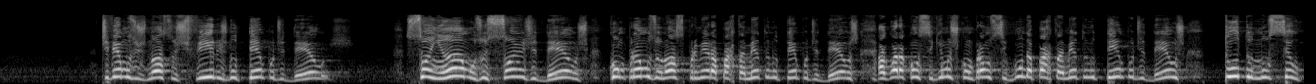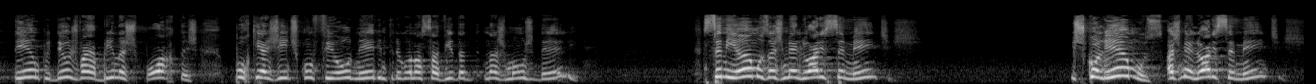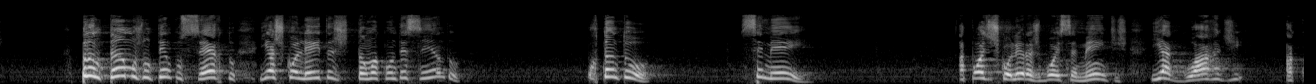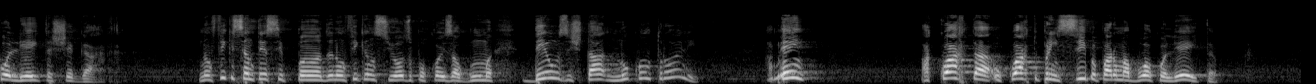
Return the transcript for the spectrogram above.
Tivemos os nossos filhos no tempo de Deus. Sonhamos os sonhos de Deus, compramos o nosso primeiro apartamento no tempo de Deus, agora conseguimos comprar um segundo apartamento no tempo de Deus, tudo no seu tempo, e Deus vai abrindo as portas, porque a gente confiou nele, entregou nossa vida nas mãos dele. Semeamos as melhores sementes, escolhemos as melhores sementes, plantamos no tempo certo e as colheitas estão acontecendo. Portanto, semeie. Após escolher as boas sementes, e aguarde a colheita chegar. Não fique se antecipando, não fique ansioso por coisa alguma. Deus está no controle. Amém? A quarta, o quarto princípio para uma boa colheita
